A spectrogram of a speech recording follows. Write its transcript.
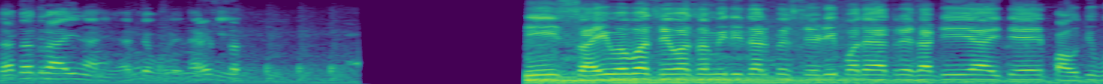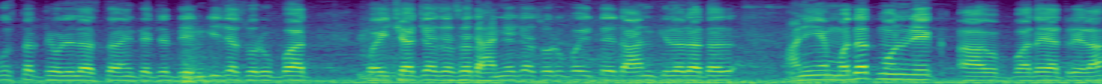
सतत राहीन आणि आणि साईबाबा सेवा समितीतर्फे शिर्डी पदयात्रेसाठी इथे पावती पुस्तक ठेवलेलं असतं आणि त्याच्या देणगीच्या स्वरूपात पैशाच्या जसं धान्याच्या स्वरूपात इथे दान केलं जातं. आणि हे मदत म्हणून एक पदयात्रेला.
